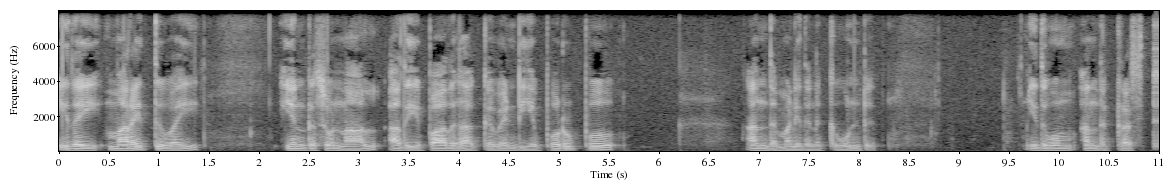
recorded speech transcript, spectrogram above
இதை மறைத்து வை என்று சொன்னால் அதை பாதுகாக்க வேண்டிய பொறுப்பு அந்த மனிதனுக்கு உண்டு. இதுவும் அந்த ட்ரஸ்ட்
